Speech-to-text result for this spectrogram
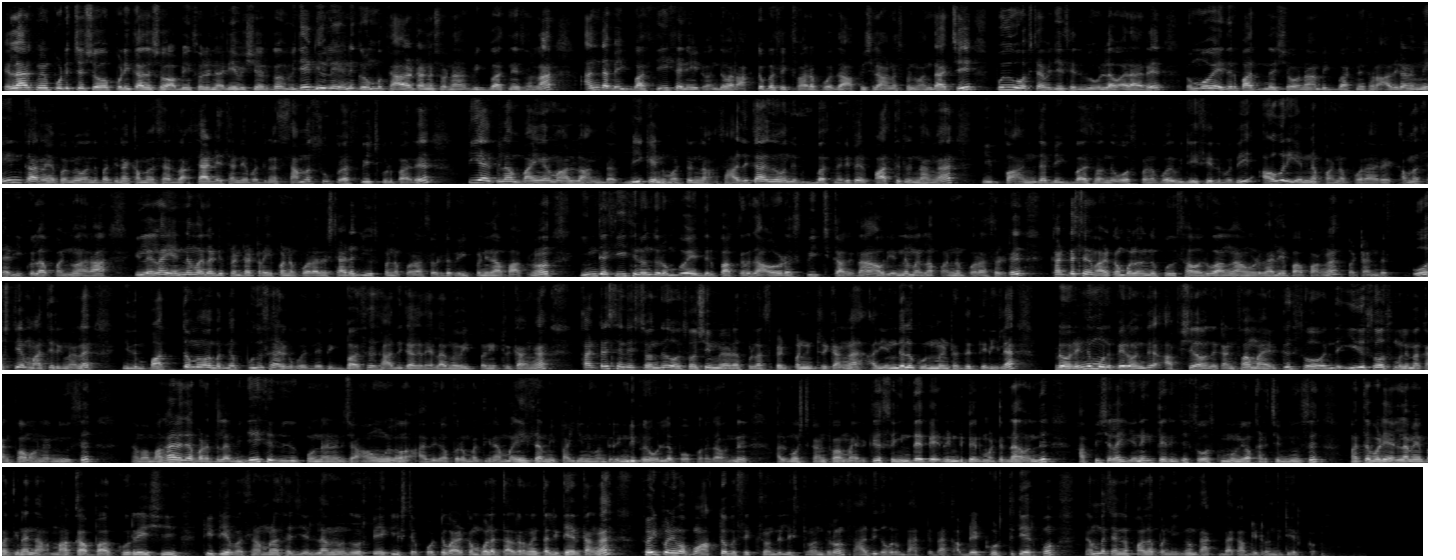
எல்லாருக்குமே பிடிச்ச ஷோ, பிடிக்காத ஷோ அப்படின்னு சொல்லி நிறைய விஷயம் இருக்கும். விஜய் டிவியில் எனக்கு ரொம்ப ஃபேவரட்டான ஷோனா பிக் பாஸ்னே சொல்லலாம். அந்த பிக் பாஸ் சீசன் எயிட் வந்து வர அக்டோபர் சிக்ஸ் வரப்போகுது. அஃபிஷியல் அனௌன்ஸ்மெண்ட் வந்தாச்சு. புது ஹோஸ்ட்டா விஜய் சேதுபதி உள்ளே வராரு. ரொம்பவே எதிர்பார்த்திருந்த ஷோனா பிக் பாஸ்னே சொல்லலாம். அதுக்கான மெயின் காரணம் எப்போவுமே வந்து பார்த்தீங்கன்னா, கமல் சார் தான். சாட்டர்டே, சண்டே பார்த்தீங்கன்னா செம சூப்பராக ஸ்பீச் கொடுப்பாரு டிஆர்பிலாம் பயங்கரமாக அள்ளும். அந்த வீக்கெண்ட் மட்டும்தான் ஸோ அதுக்காகவே வந்து பிக் பாஸ் நிறைய பேர் பார்த்துட்டு இருந்தாங்க. இப்போ அந்த பிக் பாஸ் வந்து ஹோஸ்ட் பண்ண போது விஜய் சேதுபதி. அவர் என்ன பண்ண போகிறாரு கமல் சார் ஈக்குவலாக பண்ணுவாரா? இல்லைலாம் என்ன மாதிரிலாம் டிஃப்ரெண்ட்டாக ட்ரை பண்ண போகிறாரு ஸ்ட்ராட்டஜி யூஸ் பண்ண போறாரா? சொல்லிட்டு வெயிட் பண்ணி தான் பார்க்கணும். இந்த சீசன் வந்து ரொம்பவே எதிர்பார்க்குறது அவரோட ஸ்பீச்சுக்காக தான். அவர் என்ன மாதிரிலாம் பண்ண போகிறா சொல்லிட்டு கண்டஸ்டன் வழக்கம் போல் வந்து புதுசாக வருவாங்க. அவங்களோட வேலையை பார்ப்பாங்க. பட் அந்த ஹோஸ்ட்டே மாற்றிருக்கனால இது மொத்தமும் பார்த்தீங்கன்னா புதுசாக இருக்க போகுது இந்த பிக் பாஸ். அதுக்காக தான் எல்லாருமே வெயிட் பண்ணிகிட்டு இருக்காங்க. கண்டஸ்டன்ட் வந்து ஒரு சோஷியல் மீடியாவில் ஃபுல்லாக ஸ்ப்ரெட் பண்ணிட்டு இருக்காங்க. அது எந்தளவுக்கு உண்மைன்றது தெரியல. பட் ஒரு 2, 3 பேர் வந்து அஃபிஷியலாக வந்து கன்ஃபார்ம் ஆயிருக்கு. ஸோ வந்து இது சோர்ஸ் மூலிமா கன்ஃபார்ம் ஆன நியூஸு. நம்ம மகாராஜா படத்தில் விஜய் சேதுக்கு பொண்ணாக நடித்த அவங்களும், அதுக்கப்புறம் பார்த்திங்கன்னா மயில்சாமி பையனும் வந்து ரெண்டு பேரும் போக போகிறதா வந்து ஆல்மோஸ்ட் கன்ஃபார்ம் ஆயிருக்கு. ஸோ இந்த பேர் ரெண்டு பேர் மட்டும்தான் வந்து அஃபிஷியலாக எனக்கு தெரிஞ்ச சோர்ஸ் மூலியமாக கிடச்ச நியூஸு. மற்றபடி எல்லாமே பார்த்தீங்கன்னா, இந்த மாக்காப்பா குரேஷி, டிடிஎஃப்எஸ், அமலா சஜ் எல்லாமே வந்து ஒரு ஃபேக் லிஸ்ட்டை போட்டு வழக்கம் போல் தள்ளுற மாதிரி தள்ளிட்டே இருக்காங்க. ஸோ வெயிட் பண்ணி பார்ப்போம். அக்டோபர் சிக்ஸ் வந்து லிஸ்ட் வந்துடும் ஸோ அதுக்கப்புறம் பேக் டு பேக் அப்டேட் கொடுத்துட்டே இருப்போம். நம்ம சேனலை ஃபாலோ பண்ணிக்கோ பேக் டு பேக் அப்டேட் வந்துகிட்டே இருக்கும்.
